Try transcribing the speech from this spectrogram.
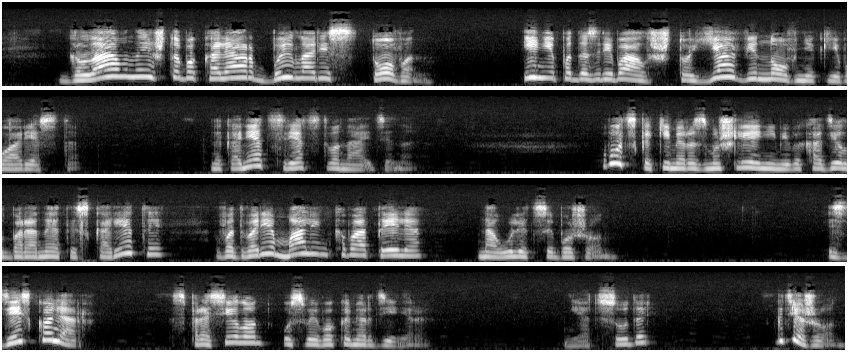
— главное, чтобы Коляр был арестован и не подозревал, что я виновник его ареста. Наконец, средство найдено». Вот с какими размышлениями выходил баронет из кареты во дворе маленького отеля на улице Божон. «Здесь Коляр?» — спросил он у своего камердинера. «Нет, сударь. Где же он?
